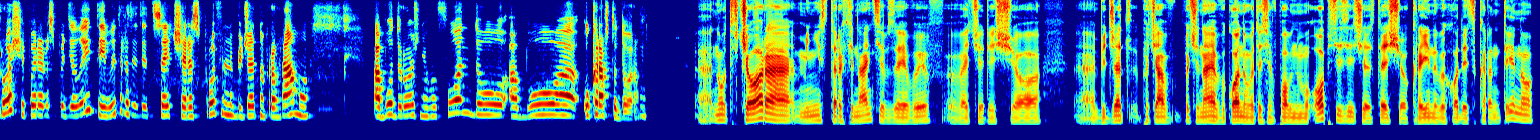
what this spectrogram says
гроші перерозподілити і витратити це через профільну бюджетну програму або дорожнього фонду, або Укравтодору. Е, ну от вчора міністр фінансів заявив ввечері, що бюджет почав починає виконуватися в повному обсязі через те, що країна виходить з карантину.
